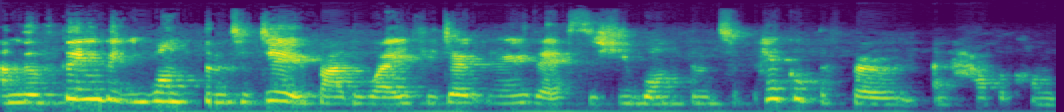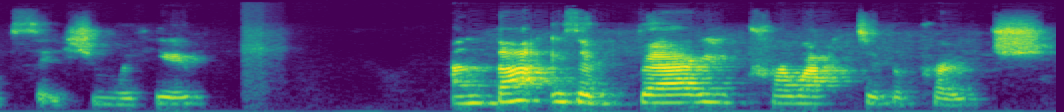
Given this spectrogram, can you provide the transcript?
And the thing that you want them to do, by the way, if you don't know this, is you want them to pick up the phone and have a conversation with you. And that is a very proactive approach.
